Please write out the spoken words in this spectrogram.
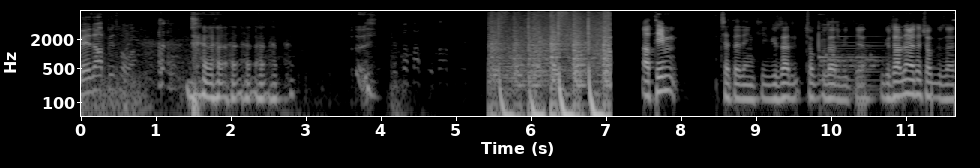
BDAP sola. Atayım chat'e linki. Güzel, çok güzel video. Güzelden öte çok güzel.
